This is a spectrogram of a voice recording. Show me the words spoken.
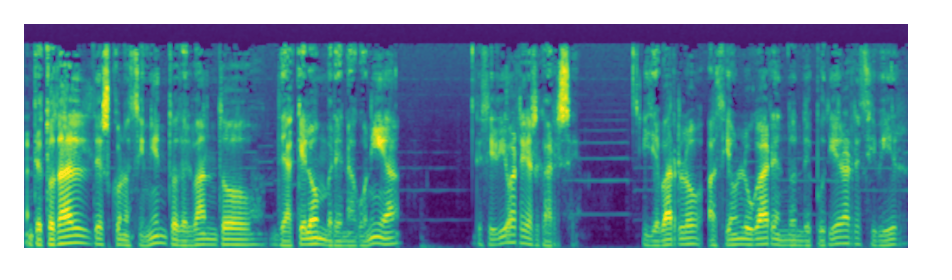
Ante total desconocimiento del bando de aquel hombre en agonía, decidió arriesgarse y llevarlo hacia un lugar en donde pudiera recibir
